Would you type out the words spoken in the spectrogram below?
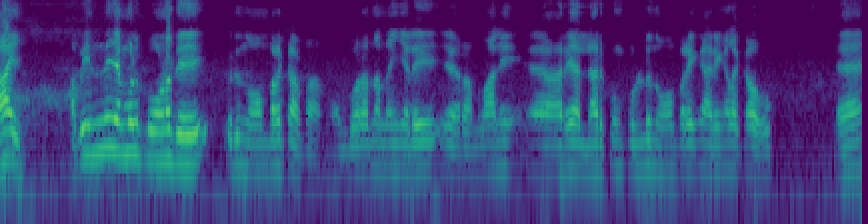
ഹായ്. അപ്പൊ ഇന്ന് നമ്മൾ പോണത് ഒരു നോമ്പറക്കാട്ടാ. നോമ്പറ എന്ന് പറഞ്ഞു കഴിഞ്ഞാൽ റമദാന് അറിയാം എല്ലാവർക്കും ഫുള്ള് നോമ്പറയും കാര്യങ്ങളൊക്കെ ആവും. ഏഹ്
